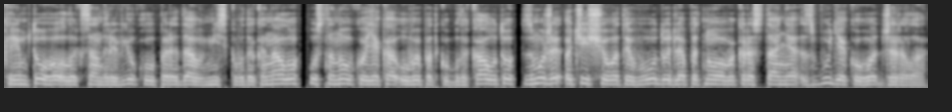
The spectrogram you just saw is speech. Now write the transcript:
Крім того, Олександр Вілкул передав міськводоканалу установку, яка у випадку блекауту зможе очищувати воду для питного використання з будь-якого джерела.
